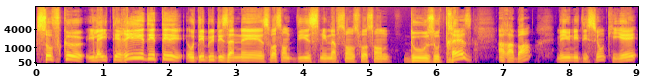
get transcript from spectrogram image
Sauf que il a été réédité au début des années 70, 1972 ou 13 à Rabat, mais une édition qui est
